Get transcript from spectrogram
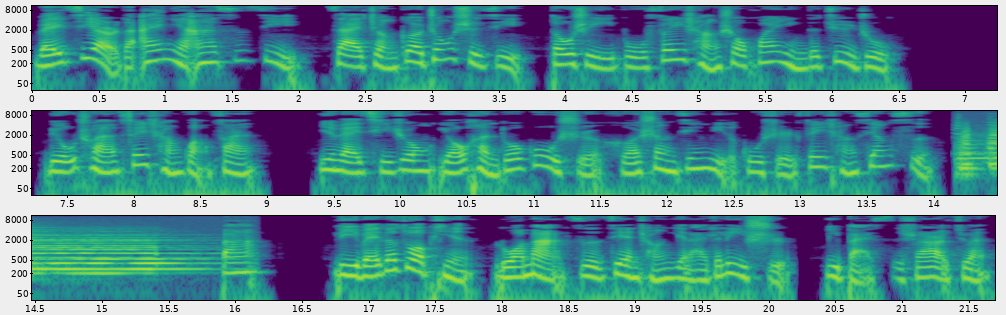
维吉尔的《埃涅阿斯纪》在整个中世纪都是一部非常受欢迎的巨著，流传非常广泛。因为其中有很多故事和圣经里的故事非常相似。八，李维的作品《罗马自建成以来的历史》一百四十二卷，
